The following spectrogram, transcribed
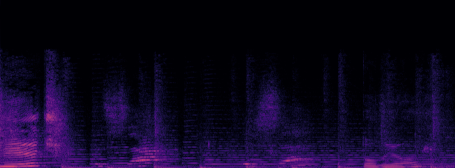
3 Işık, ışık, doluyor.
